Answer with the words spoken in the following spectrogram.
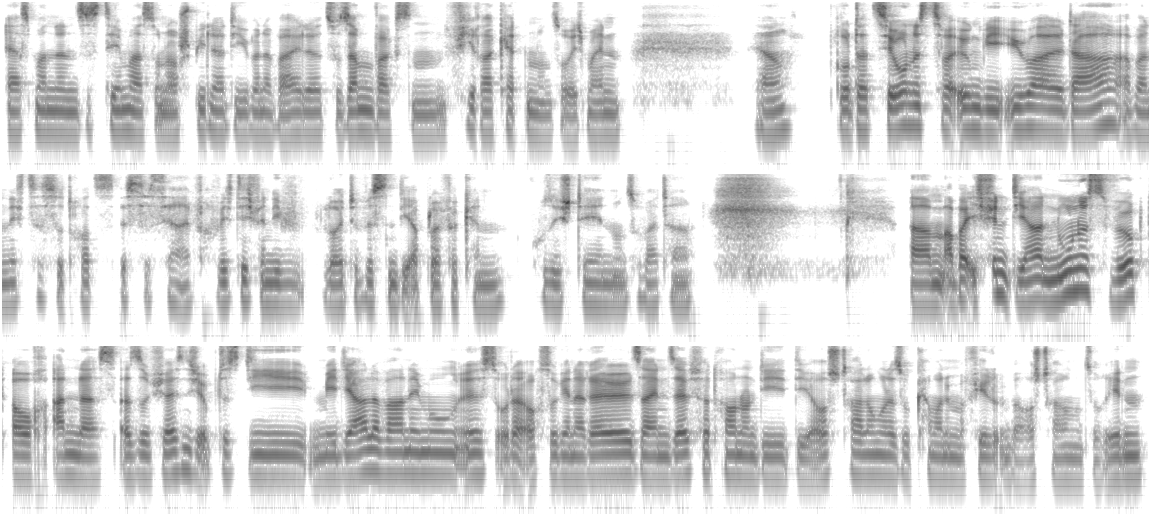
erstmal ein System hast und auch Spieler, die über eine Weile zusammenwachsen, Viererketten und so. Ich meine, ja, Rotation ist zwar irgendwie überall da, aber nichtsdestotrotz ist es ja einfach wichtig, wenn die Leute wissen, die Abläufe kennen, wo sie stehen und so weiter. Ähm, aber ich finde, ja, Nunes wirkt auch anders. Also ich weiß nicht, ob das die mediale Wahrnehmung ist oder auch so generell sein Selbstvertrauen und die, die Ausstrahlung oder so, kann man immer viel über Ausstrahlung und so reden.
